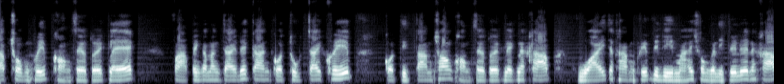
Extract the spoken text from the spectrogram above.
รับชมคลิปของเซลล์ตัวเล็ก ฝากเป็นกำลังใจด้วยการกดถูกใจคลิป กดติดตามช่องของเซลล์ตัวเล็กๆนะครับ ไว้จะทำคลิปดีๆ มาให้ชมกันอีกเรื่อยๆนะครับ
